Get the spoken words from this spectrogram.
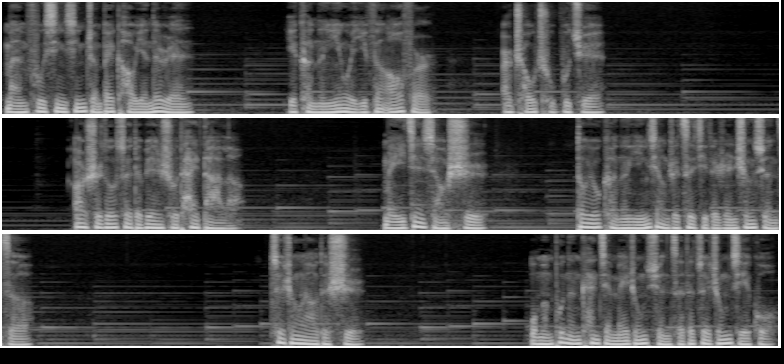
满腹信心准备考研的人，也可能因为一份 offer 而踌躇不决。二十多岁的变数太大了，每一件小事都有可能影响着自己的人生选择。最重要的是，我们不能看见每种选择的最终结果，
